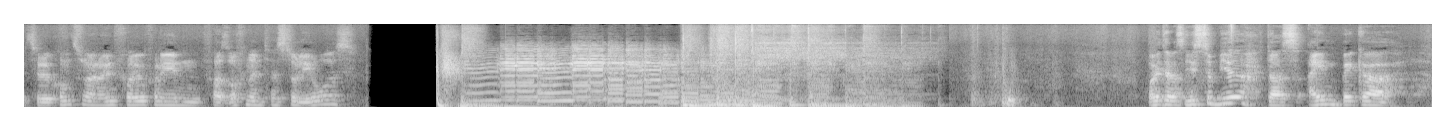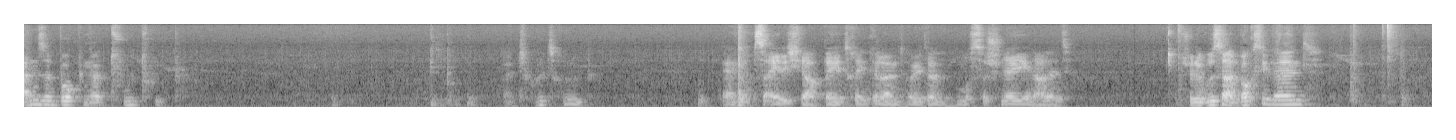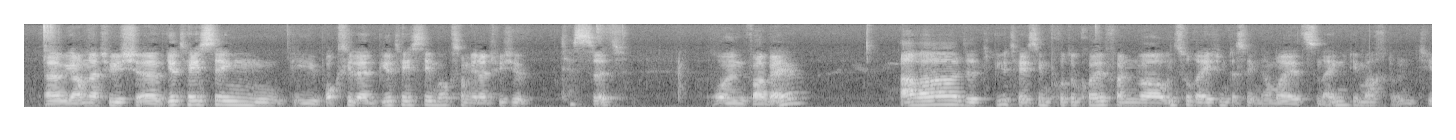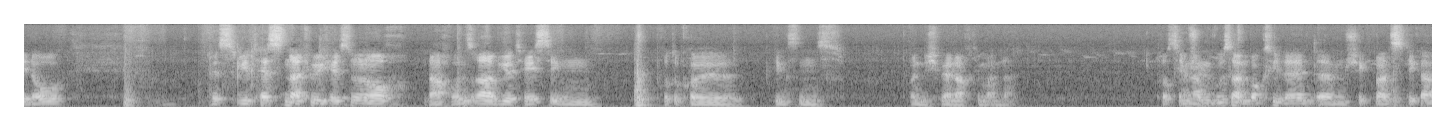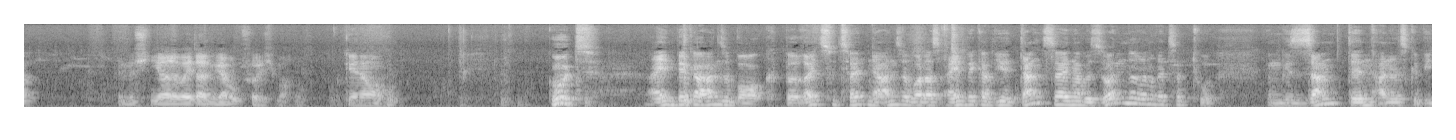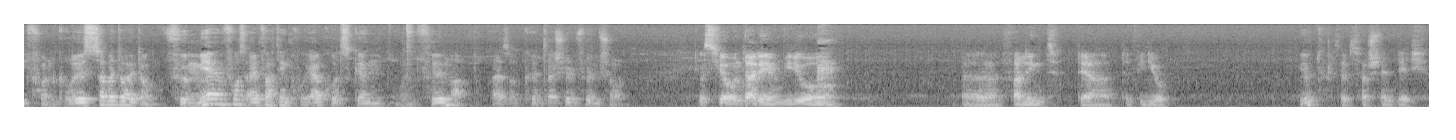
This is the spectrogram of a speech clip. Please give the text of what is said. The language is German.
Jetzt willkommen zu einer neuen Folge von den versoffenen Testoleros. Heute das nächste Bier, das Einbecker Hansebock Naturtrüb. Naturtrüb? Ja, ich hab's eilig gehabt bei Getränkeland heute. Musste schnell gehen alles. Schöne Grüße an Boxyland. Äh, wir haben natürlich äh, Bier-Tasting, die Boxyland Bier-Tasting-Box haben wir natürlich getestet und war geil. Aber das Bier-Tasting-Protokoll fanden wir unzureichend, deswegen haben wir jetzt ein eigenes gemacht und genau, das, wir testen natürlich jetzt nur noch nach unserer Bier-Tasting-Protokoll linksens und nicht mehr nach dem anderen. Trotzdem genau. schönen Grüße an Boxyland, ähm, schickt mal einen Sticker. Wir möchten gerne weiter Werbung für euch machen. Genau. Gut, Einbecker Hanseborg. Bereits zu Zeiten der Hanse war das Einbeckerbier dank seiner besonderen Rezeptur im gesamten Handelsgebiet von größter Bedeutung. Für mehr Infos einfach den QR-Code scannen und Film ab. Also könnt ihr schön Film schauen. Das ist hier unter dem Video äh, verlinkt, der, das Video. Gut. Selbstverständlich.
